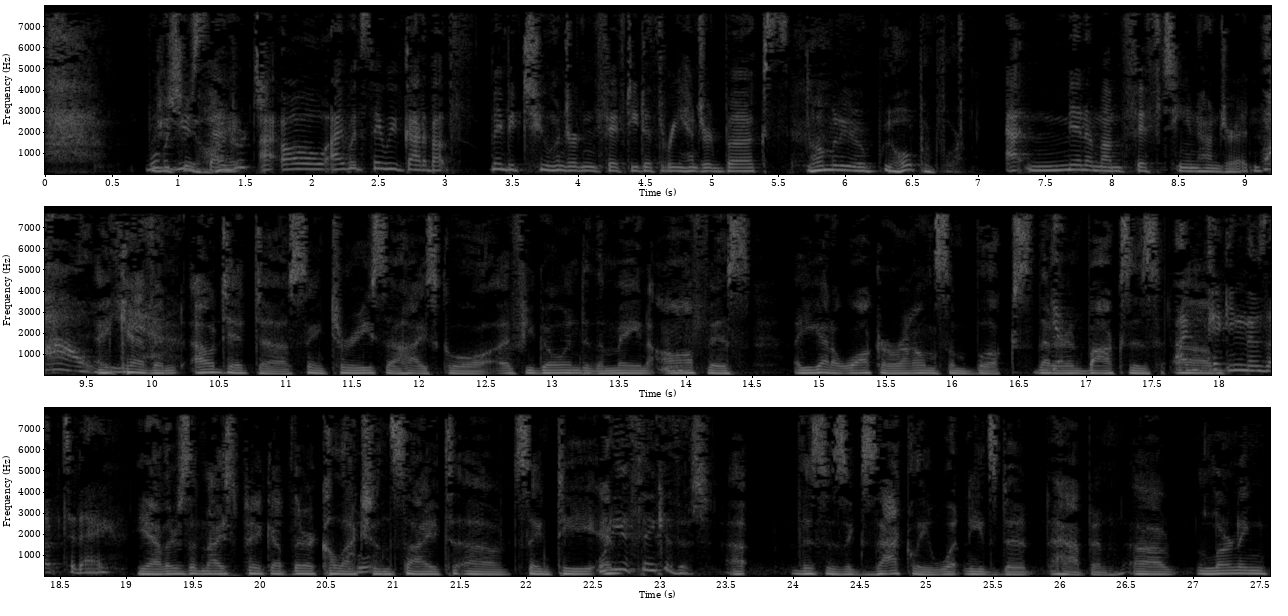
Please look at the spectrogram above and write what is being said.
what would you you say, say? hundreds? I, oh, I would say we've got about maybe 250 to 300 books. How many are you hoping for? At minimum 1500. Wow. Hey, Kevin, out at uh, St. Teresa High School, if you go into the main Mm. office, uh, you got to walk around some books that are in boxes. I'm Um, picking those up today. yeah, there's a nice pick up there, collection site, uh, St. T. What do you think of this? uh, this is exactly what needs to happen. Uh, learning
